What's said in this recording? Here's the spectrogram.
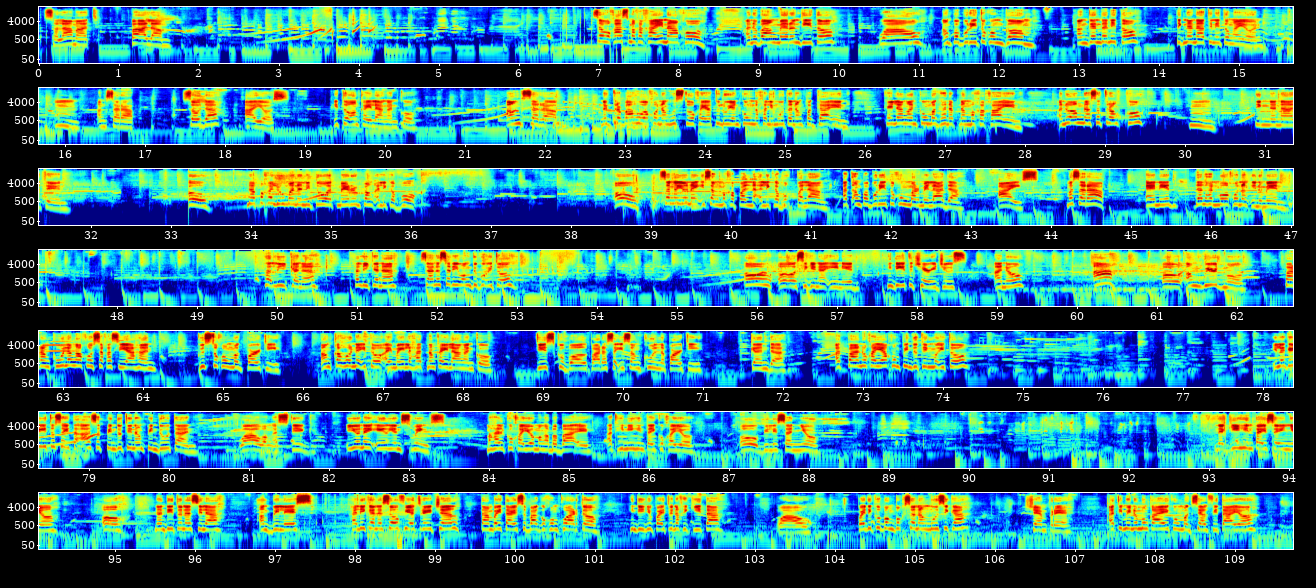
Salamat. Paalam. Sa wakas, makakain na ako. Ano ba ang meron dito? Wow, ang paborito kong gum. Ang ganda nito. Tignan natin ito ngayon. Mmm, ang sarap. Soda? Ayos. Ito ang kailangan ko. Ang sarap. Nagtrabaho ako ng husto kaya tuluyan kong nakalimutan ang pagkain. Kailangan kong maghanap ng makakain. Ano ang nasa trunk ko? Hmm, tingnan natin. Oh, napakaluma na nito at mayroon pang alikabok. Oh, sa ngayon ay isang makapal na alikabok pa lang. At ang paborito kong marmelada, ice. Masarap. Enid, dalhan mo ako ng inumin. Halika na. Halika na. Sana sariwang dugo ito. Oh, oo, sige na, Enid. Hindi ito cherry juice. Ano? Ah! Oh, ang weird mo. Parang kulang ako sa kasiyahan. Gusto kong mag-party. Ang kahon na ito ay may lahat ng kailangan ko. Disco ball para sa isang cool na party. Ganda. At paano kaya kung pindutin mo ito? Ilagay ito sa itaas at pindutin ang pindutan. Wow, ang astig. Iyon ay alien swings. Mahal ko kayo mga babae at hinihintay ko kayo. Oh, bilisan nyo. Naghihintay sa inyo. Oh, nandito na sila. Ang bilis. Halika na Sophie at Rachel. Tambay tayo sa bago kong kwarto. Hindi nyo pa ito nakikita. Wow. Pwede ko bang buksan ang musika? Siyempre. At iminumungkay kung mag-selfie tayo.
